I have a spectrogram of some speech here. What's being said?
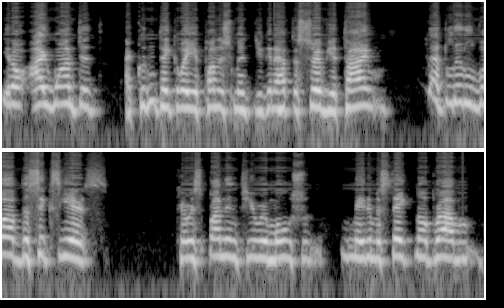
you know, I wanted, I couldn't take away your punishment. You're going to have to serve your time. That little vov, the six years, corresponding to your emotion. Made a mistake, no problem.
